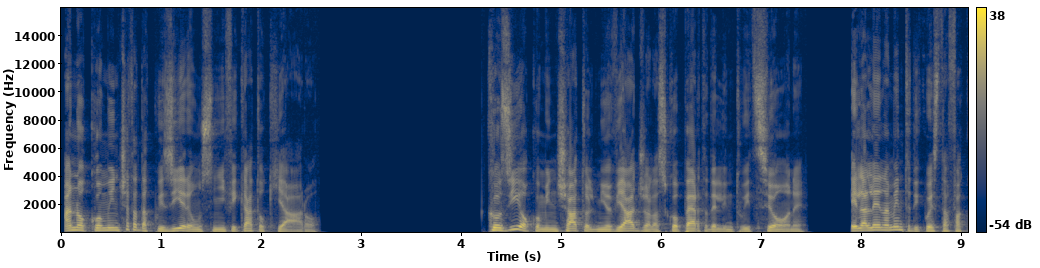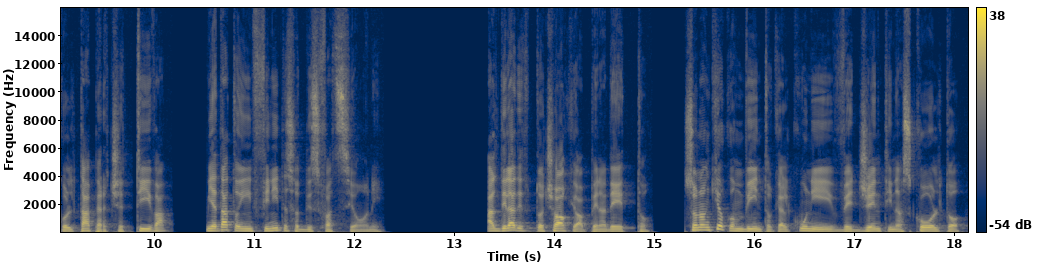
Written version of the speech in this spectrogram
hanno cominciato ad acquisire un significato chiaro. Così ho cominciato il mio viaggio alla scoperta dell'intuizione e l'allenamento di questa facoltà percettiva mi ha dato infinite soddisfazioni. Al di là di tutto ciò che ho appena detto, sono anch'io convinto che alcuni veggenti in ascolto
